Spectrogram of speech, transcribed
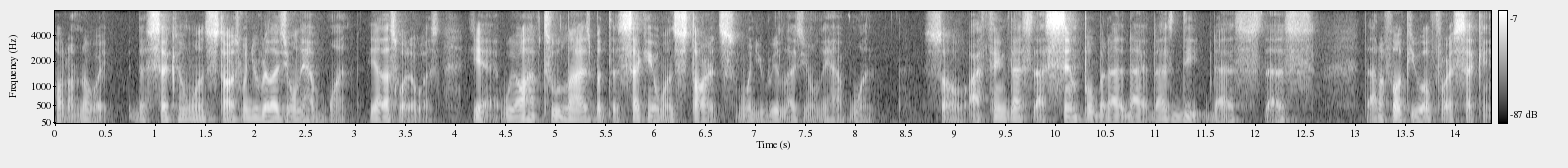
Hold on, no wait. The second one starts when you realize you only have one. Yeah, that's what it was. Yeah, we all have two lives, but the second one starts when you realize you only have one. So I think that's that's simple, but that, that that's deep. That's that's that'll fuck you up for a second.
